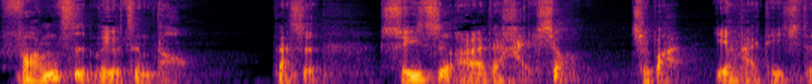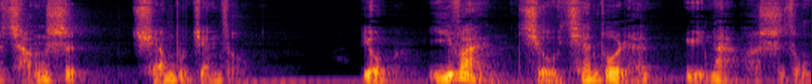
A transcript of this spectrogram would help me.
房子没有震倒，但是随之而来的海啸却把沿海地区的城市全部卷走，有一万九千多人遇难和失踪。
